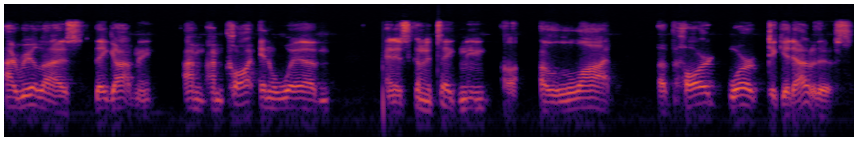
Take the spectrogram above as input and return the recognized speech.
I realized they got me. I'm, I'm caught in a web and it's going to take me a, a, lot of hard work to get out of this.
